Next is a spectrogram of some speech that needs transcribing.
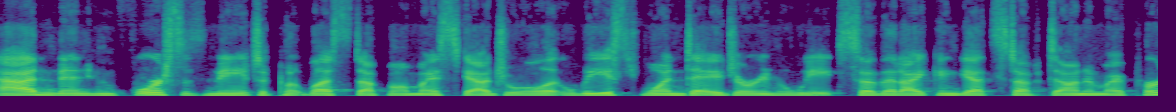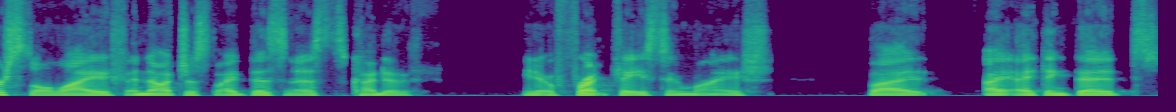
admin who forces me to put less stuff on my schedule at least one day during the week so that I can get stuff done in my personal life and not just my business kind of, you know, front facing life. But I, I, think that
